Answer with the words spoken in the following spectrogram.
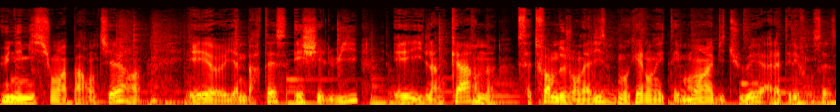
une émission à part entière. Et euh, Yann Barthès est chez lui et il incarne cette forme de journalisme auquel on était moins habitué à la télé française.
